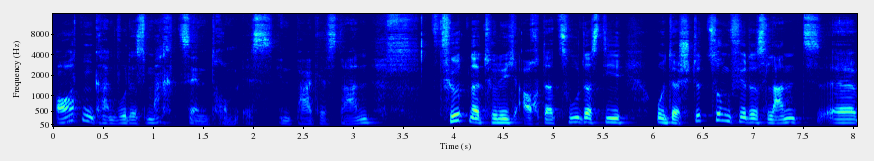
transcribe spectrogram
orten kann, wo das Machtzentrum ist in Pakistan, führt natürlich auch dazu, dass die Unterstützung für das Land äh,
